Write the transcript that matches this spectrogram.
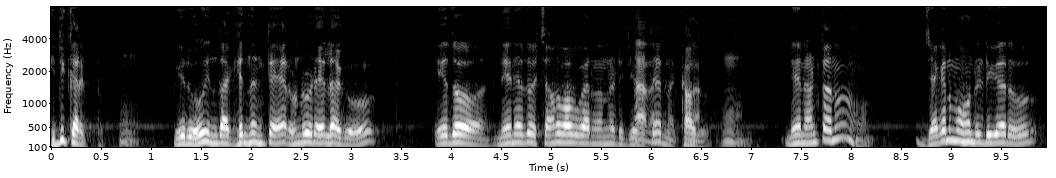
ఇది కరెక్ట్. మీరు ఇందాక ఏంటంటే రెండో డైలాగు ఏదో నేనేదో చంద్రబాబు గారు అన్నట్టు చెప్తే కాదు. నేను అంటాను జగన్మోహన్ రెడ్డి గారు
